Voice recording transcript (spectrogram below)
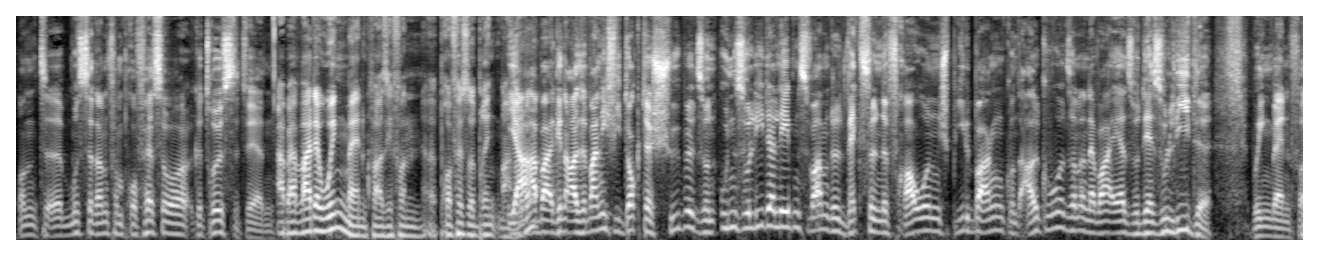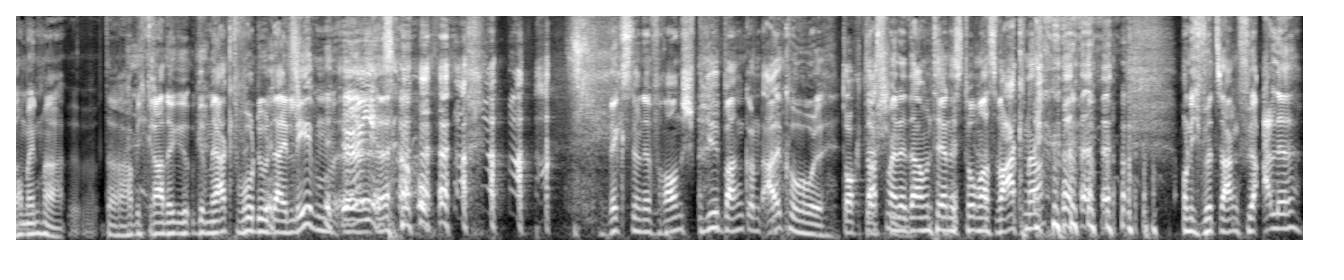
und äh, musste dann vom Professor getröstet werden. Aber er war der Wingman quasi von äh, Professor Brinkmann. Ja, oder? aber genau, also er war nicht wie Dr. Schübel so ein unsolider Lebenswandel, wechselnde Frauen, Spielbank und Alkohol, sondern er war eher so der solide Wingman von. Moment mal, da habe ich gerade ge gemerkt, wo du dein Leben. Äh, wechselnde Frauen, Spielbank und Alkohol. Dr. Das, meine Damen und Herren, ist Thomas Wagner. Und ich würde sagen, für alle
